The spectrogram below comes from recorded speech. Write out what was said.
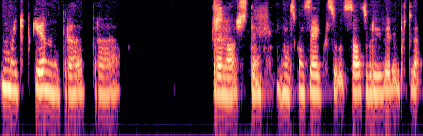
muito pequeno para, para, para nós. Não se consegue só sobreviver em Portugal.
